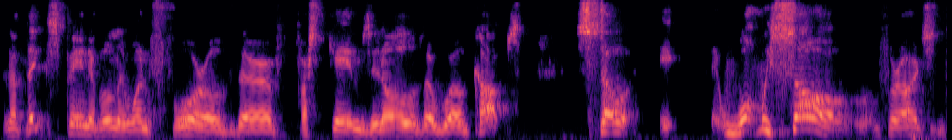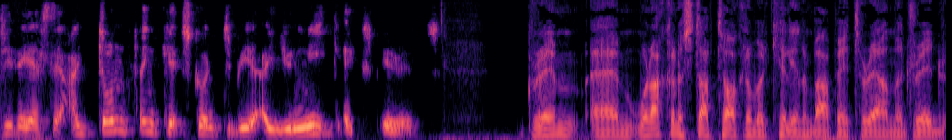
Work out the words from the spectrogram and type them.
and I think Spain have only won four of their first games in all of their World Cups. So it, what we saw for Argentina yesterday, I don't think it's going to be a unique experience. Graham, um, we're not going to stop talking about Kylian Mbappe to Real Madrid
